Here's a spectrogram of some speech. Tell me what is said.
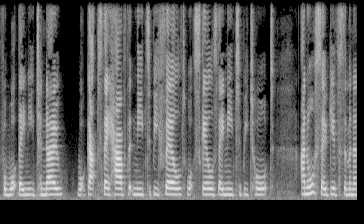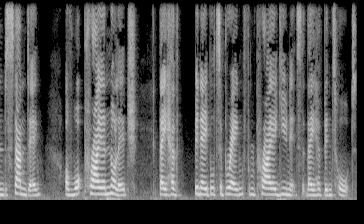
for what they need to know, what gaps they have that need to be filled, what skills they need to be taught, and also gives them an understanding of what prior knowledge they have been able to bring from prior units that they have been taught.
